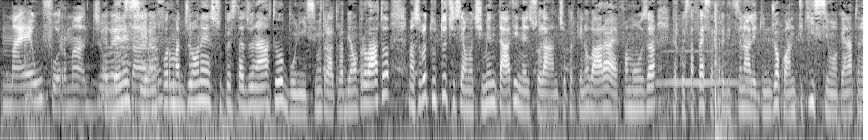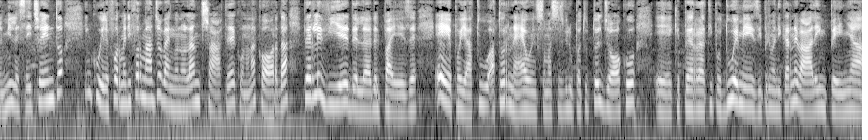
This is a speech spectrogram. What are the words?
ma è un formaggio. Ebbene sì, un formaggione super stagionato, buonissimo, tra l'altro l'abbiamo provato, ma soprattutto ci siamo cimentati nel suo lancio perché Novara è famosa per questa festa tradizionale di un gioco antichissimo che è nato nel 1600 in cui le forme di formaggio vengono lanciate con una corda per le vie del, del paese e poi a, tu, a torneo insomma si sviluppa tutto il gioco e che per tipo due mesi prima di Carnevale impegna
